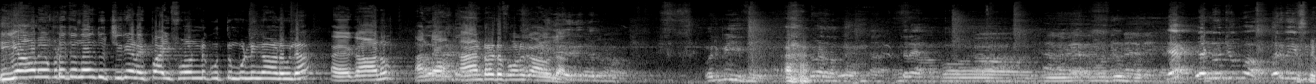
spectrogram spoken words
ഇയാൾ എവിടെ ചെന്നാലും തുച്ചിരിയാണ്. ഇപ്പൊ ഐഫോണിന്റെ കുത്തും പുള്ളിയും കാണൂല. കാണും. ആൻഡ്രോയിഡ് ഫോൺ കാണൂല. ഒരു ബീഫ്. ഒരു ബീഫ്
